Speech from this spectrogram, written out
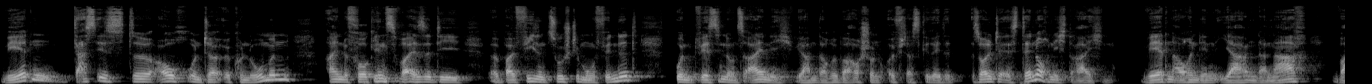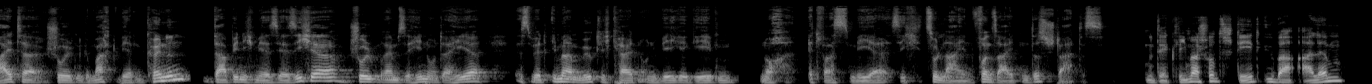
werden. Das ist äh, auch unter Ökonomen eine Vorgehensweise, die äh, bei vielen Zustimmung findet. Und wir sind uns einig, wir haben darüber auch schon öfters geredet. Sollte es dennoch nicht reichen, werden auch in den Jahren danach weiter Schulden gemacht werden können. Da bin ich mir sehr sicher. Schuldenbremse hin und her. Es wird immer Möglichkeiten und Wege geben, noch etwas mehr sich zu leihen von Seiten des Staates. Und der Klimaschutz steht über allem.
